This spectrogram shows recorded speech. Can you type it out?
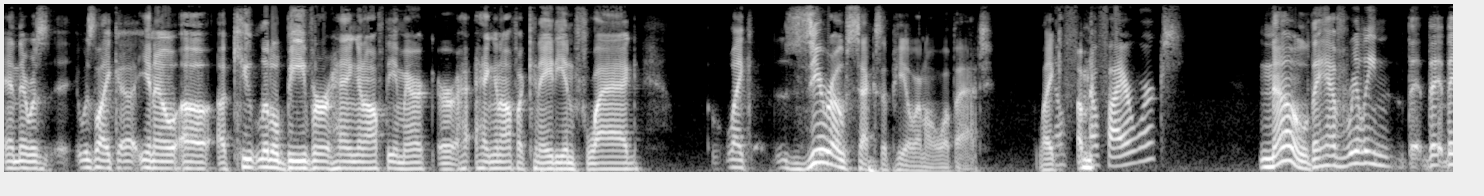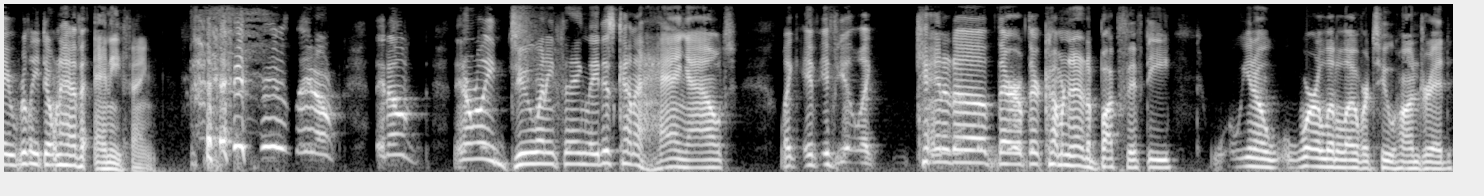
and there was it was like a, you know a, a cute little beaver hanging off the America or hanging off a Canadian flag, like zero sex appeal and all of that. Like no, um, no fireworks. No, they have really they, they really don't have anything. they don't they don't really do anything. They just kind of hang out. Like if if you like Canada, they're they're coming in at a buck fifty. You know, we're a little over two hundred.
